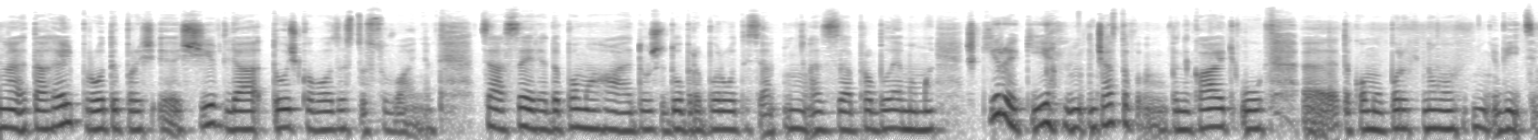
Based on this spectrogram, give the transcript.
е, та гель проти прищів для точкового застосування. Ця серія допомагає дуже добре боротися з проблемами шкіри, які часто виникають у е, такому перехідному віці.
